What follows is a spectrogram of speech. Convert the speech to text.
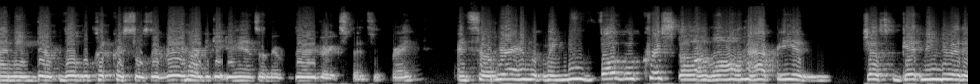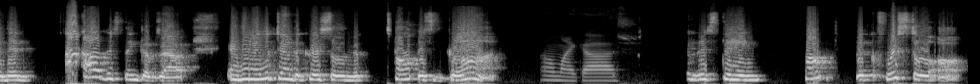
I mean, they're Vogel Clip crystals. They're very hard to get your hands on. They're very, very expensive, right? And so here I am with my new Vogel crystal. I'm all happy and just getting into it. And then, ah, this thing comes out. And then I look down the crystal and the top is gone. Oh my gosh. This thing popped the crystal off.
